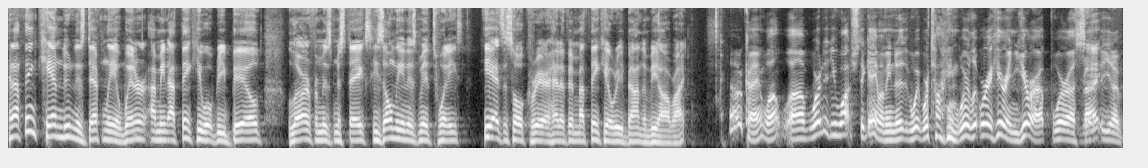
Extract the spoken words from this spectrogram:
and I think Cam Newton is definitely a winner. I mean, I think he will rebuild, learn from his mistakes. He's only in his mid 20s he has his whole career ahead of him. I think he'll rebound and be all right. Okay, well, uh, where did you watch the game? I mean, we're talking, we're, we're here in Europe. We're, a, right. you know,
